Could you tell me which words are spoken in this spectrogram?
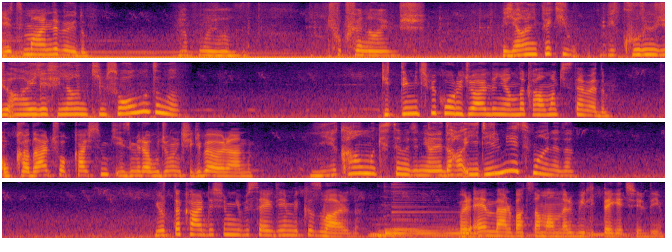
Yetimhanede büyüdüm. Yapma ya. Çok fenaymış. Yani peki bir koruyucu aile falan kimse olmadı mı? Gittiğim hiçbir koruyucu ailenin yanında kalmak istemedim. O kadar çok kaçtım ki İzmir avucumun içi gibi öğrendim. Niye kalmak istemedin? Yani daha iyi değil mi yetimhaneden? Yurtta kardeşim gibi sevdiğim bir kız vardı. Böyle en berbat zamanları birlikte geçirdiğim.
